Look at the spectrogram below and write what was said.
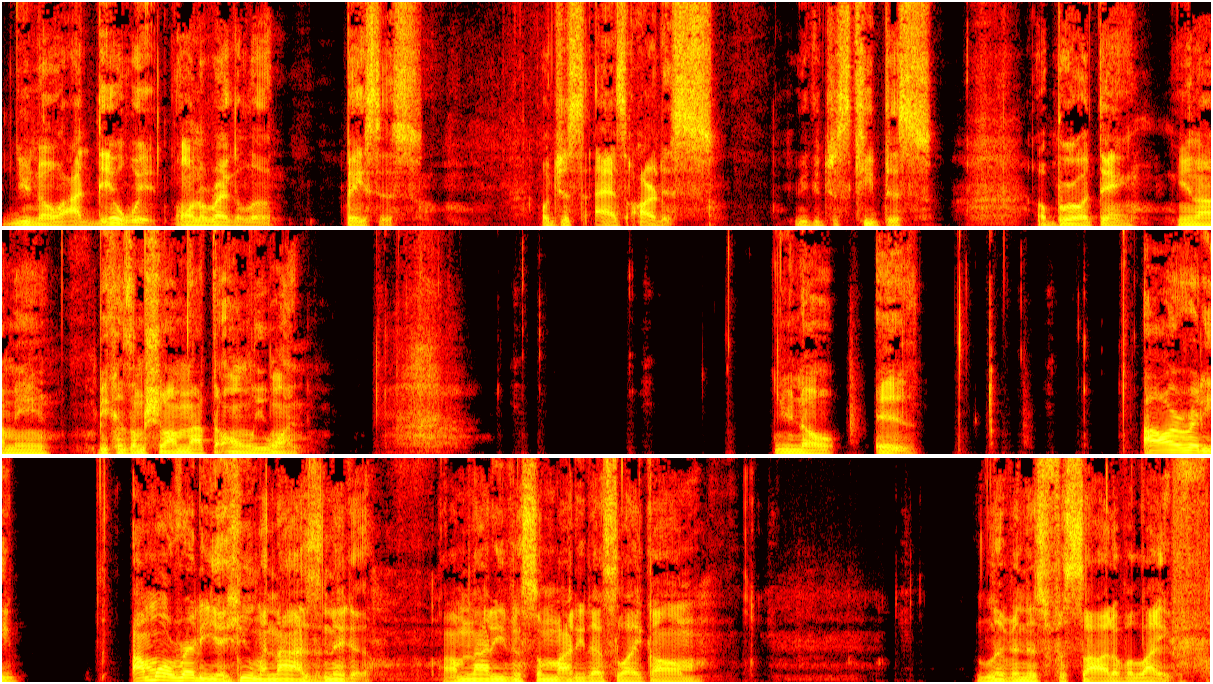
you know, I deal with on a regular basis or just as artists we could just keep this a broad thing. You know what I mean? Because I'm sure I'm not the only one. You know, it, I already, I'm already a humanized nigga. I'm not even somebody that's like, um, living this facade of a life.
